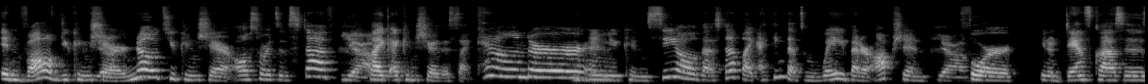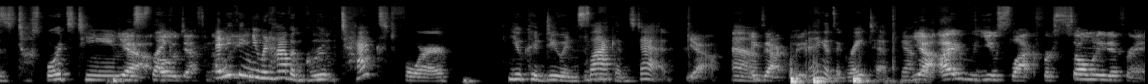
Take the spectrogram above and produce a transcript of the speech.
involved. You can Yeah. share notes, you can share all sorts of stuff. Yeah. Like I can share this like calendar and Mhm. you can see all of that stuff. Like I think that's way better option yeah. for, you know, dance classes, t- sports teams, Yeah. like oh, definitely. anything you would have a group text for, you could do in Slack instead. Yeah. Um, Exactly. I think it's a great tip. Yeah. Yeah, I've used Slack for so many different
